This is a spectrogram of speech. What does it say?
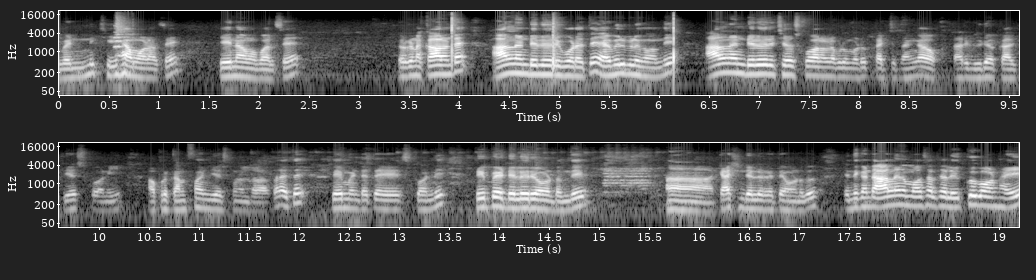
ఇవన్నీ చైనా మోడల్సే చైనా మొబైల్సే ఎవరికైనా కావాలంటే ఆన్లైన్ డెలివరీ కూడా అయితే అవైలబుల్గా ఉంది. ఆన్లైన్ డెలివరీ చేసుకోవాలన్నప్పుడు మటుకు ఖచ్చితంగా ఒకసారి వీడియో కాల్ చేసుకొని అప్పుడు కన్ఫర్మ్ చేసుకున్న తర్వాత అయితే పేమెంట్ అయితే వేసుకోండి. ప్రీపెయిడ్ డెలివరీ ఉంటుంది. క్యాష్ ఆన్ డెలివరీ అయితే ఉండదు. ఎందుకంటే ఆన్లైన్ మోసాలు చాలా ఎక్కువగా ఉన్నాయి.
